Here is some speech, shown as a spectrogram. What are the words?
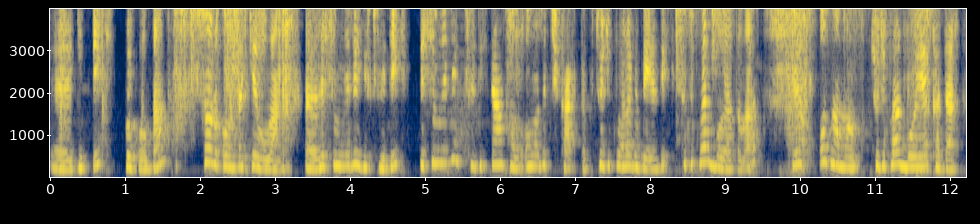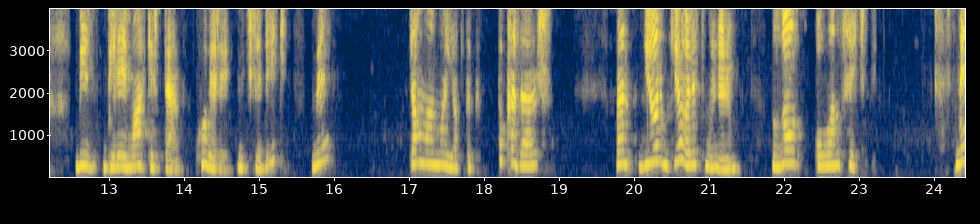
e, gittik Google'dan. Sonra oradaki olan e, resimleri yükledik. Resimleri yükledikten sonra onları çıkarttık. Çocuklara da verdik. Çocuklar boyadılar. Ve o zaman çocuklar boyaya kadar biz Play Market'ten Cover'i yükledik ve canlanma yaptık. Bu kadar. Ben diyorum ki öğretmenlerim zor olanı seçmeyin. Ne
